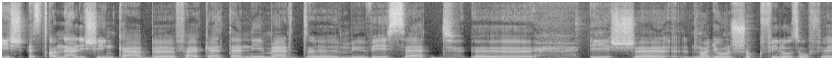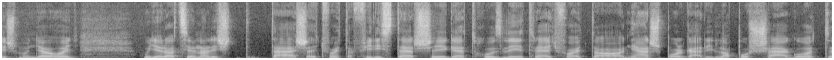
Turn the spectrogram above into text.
és ezt annál is inkább fel kell tenni, mert művészet és nagyon sok filozófia is mondja, hogy hogy a racionalistás egyfajta filiszterséget hoz létre, egyfajta nyárspolgári laposságot,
